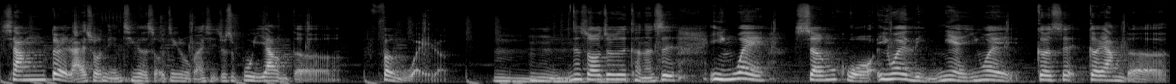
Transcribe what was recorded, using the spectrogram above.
相对来说年轻的时候进入关系就是不一样的氛围了。嗯嗯，那时候就是可能是因为生活、因为理念、因为各式各样的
